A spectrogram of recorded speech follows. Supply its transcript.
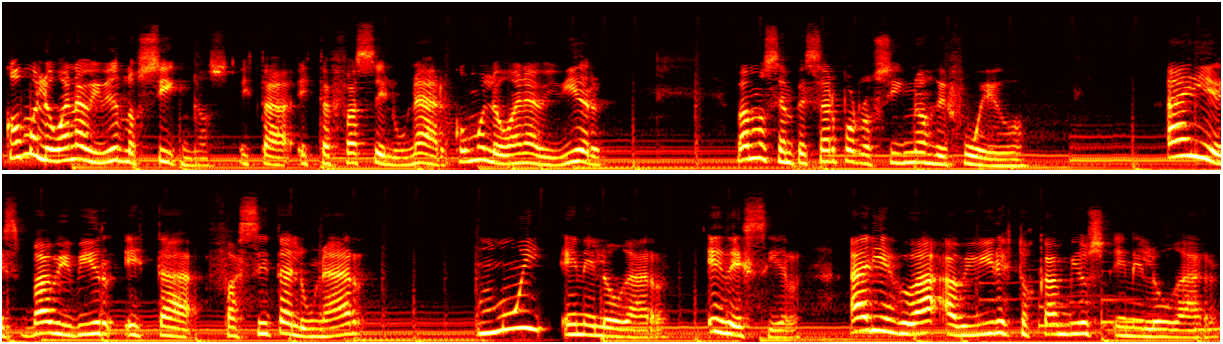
¿cómo lo van a vivir los signos, esta, esta fase lunar? ¿Cómo lo van a vivir? Vamos a empezar por los signos de fuego. Aries va a vivir esta faceta lunar muy en el hogar. Es decir, Aries va a vivir estos cambios en el hogar.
